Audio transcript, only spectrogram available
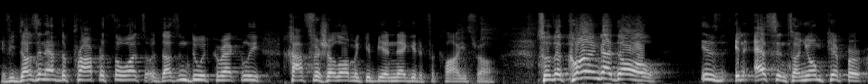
If he doesn't have the proper thoughts or doesn't do it correctly, chas v'shalom, it could be a negative for Klal Yisrael. So the Kohen Gadol is, in essence, on Yom Kippur,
